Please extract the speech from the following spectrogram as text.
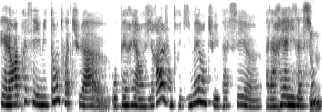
Et alors après ces huit ans, toi, tu as euh, opéré un virage, entre guillemets, hein, tu es passé euh, à la réalisation. Mmh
